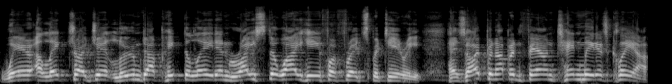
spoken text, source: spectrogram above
where Electrojet loomed up, hit the lead and raced away here for Fred Spiteri. Has opened up and found 10 metres clear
